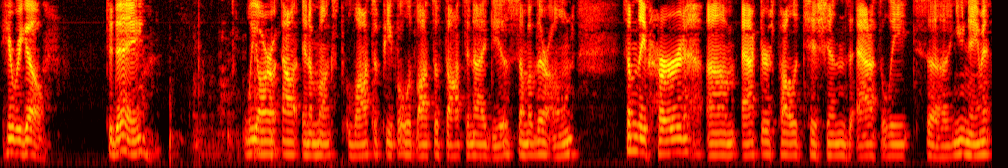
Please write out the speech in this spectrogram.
here we go. Today, we are out and amongst lots of people with lots of thoughts and ideas, some of their own, some they've heard, um, actors, politicians, athletes, uh, you name it,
